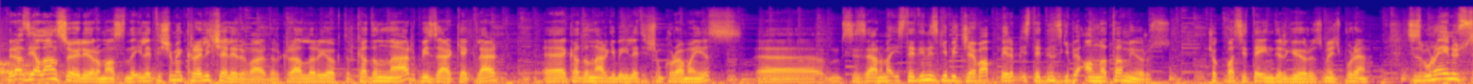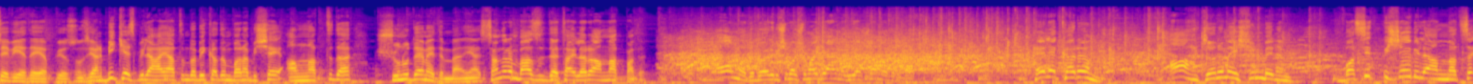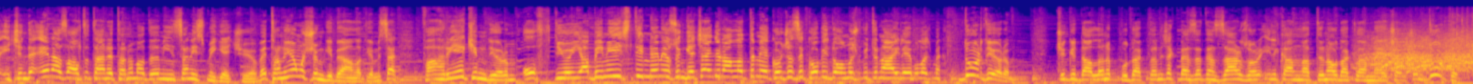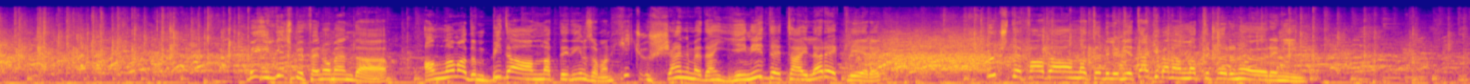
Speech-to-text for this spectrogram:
Biraz yalan söylüyorum aslında. İletişimin kraliçeleri vardır, kralları yoktur. Kadınlar, biz erkekler e, kadınlar gibi iletişim kuramayız. E, size ama istediğiniz gibi cevap verip istediğiniz gibi anlatamıyoruz. Çok basite indirgiyoruz mecburen. Siz bunu en üst seviyede yapıyorsunuz. Yani bir kez bile hayatımda bir kadın bana bir şey anlattı da şunu demedim ben. Yani sanırım bazı detayları anlatmadı. Olmadı böyle bir şey başıma gelmedi, yaşamadım ben. Hele karım. Ah canım eşim benim. Basit bir şey bile anlatsa içinde en az 6 tane tanımadığım insan ismi geçiyor. Ve tanıyormuşum gibi anlatıyor. Mesela Fahriye kim diyorum. Of diyor ya beni hiç dinlemiyorsun. Geçen gün anlattım ya kocası Covid olmuş bütün aileye bulaşma. Dur diyorum. Çünkü dallanıp budaklanacak. Ben zaten zar zor ilk anlattığına odaklanmaya çalışıyorum. Dur dur. Ve ilginç bir fenomen daha. Anlamadım bir daha anlat dediğim zaman hiç üşenmeden yeni detaylar ekleyerek üç defa daha anlatabilir. Yeter ki ben anlattıklarını öğreneyim.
